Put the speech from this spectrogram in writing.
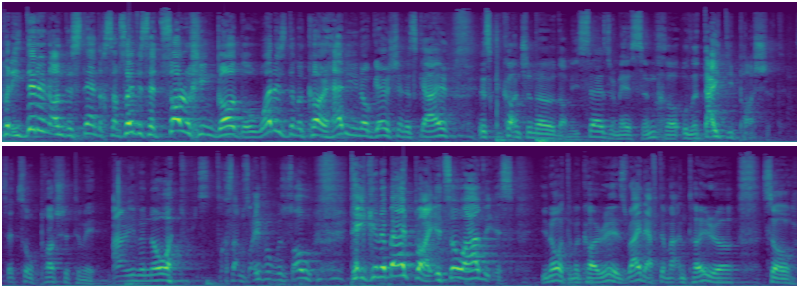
but he didn't understand. The Chasam Sofer said Tzorachin Gadol. What is the Makar? How do you know Gershon is Gair? It's Kekanchan Odam. He says Ramei Simcha Uladaiti Pashat. That's so pasha to me. I don't even know what Chasam Sofer was so taken aback by. It's so obvious. You know what the Makar is, right after Matan Torah. So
